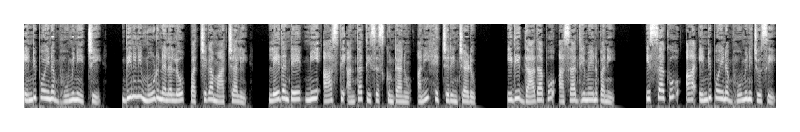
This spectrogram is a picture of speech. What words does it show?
ఎండిపోయిన భూమిని ఇచ్చి దీనిని మూడు నెలల్లో పచ్చిగా మార్చాలి లేదంటే నీ ఆస్తి అంతా తీసేసుకుంటాను అని హెచ్చరించాడు. ఇది దాదాపు అసాధ్యమైన పని. ఇస్సాకు ఆ ఎండిపోయిన భూమిని చూసి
